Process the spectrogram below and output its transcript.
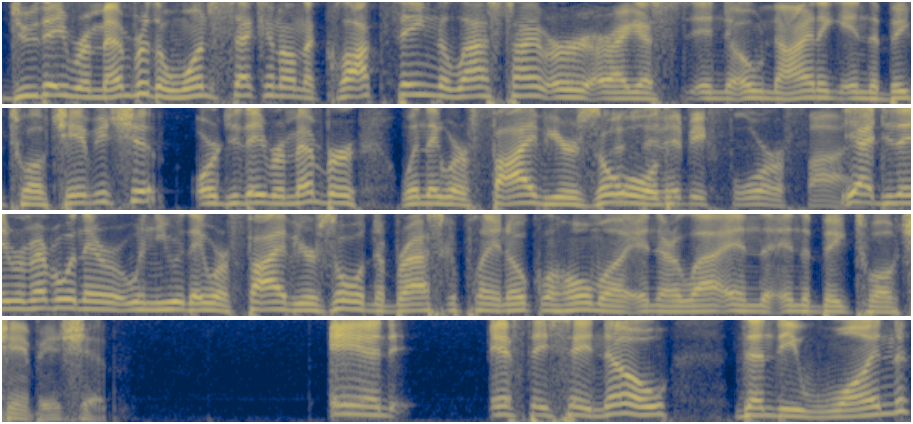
do they remember the one second on the clock thing the last time, or, or I guess in 09 in the Big 12 championship? Or do they remember when they were five years old? it'd be four or five. Yeah, do they remember when they were when you they were five years old? Nebraska playing Oklahoma in their la, in the in the Big Twelve championship, and if they say no, then the one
